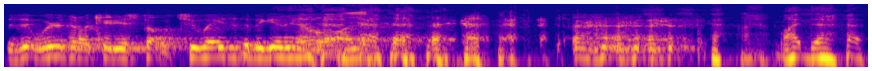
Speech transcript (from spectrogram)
is it weird that Arcadia is spelled with two A's at the beginning? Yeah. my dad,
